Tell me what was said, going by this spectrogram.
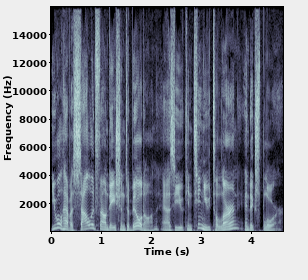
you will have a solid foundation to build on as you continue to learn and explore.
